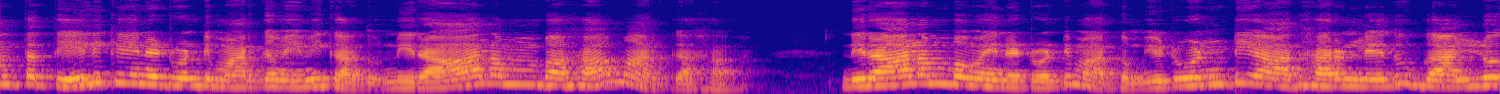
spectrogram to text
అంత తేలికైనటువంటి మార్గం ఏమీ కాదు. నిరాలంబ మార్గ. నిరాలంబమైనటువంటి మార్గం. ఎటువంటి ఆధారం లేదు. గాల్లో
